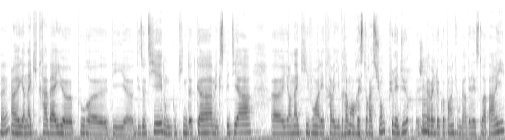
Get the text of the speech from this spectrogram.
Il y en a qui travaillent pour des, des hôtiers, donc Booking.com, Expedia. Il y en a qui vont aller travailler vraiment en restauration, pure et dure. J'ai mhm. pas mal de copains qui ont ouvert des restos à Paris.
